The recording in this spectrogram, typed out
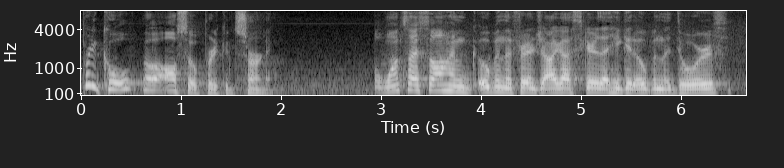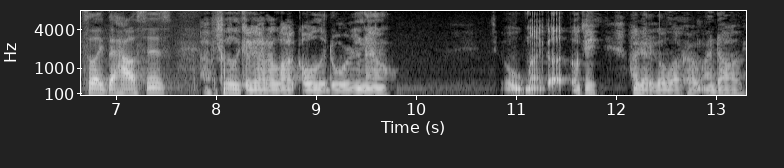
pretty cool, also pretty concerning. Once I saw him open the fridge, I got scared that he could open the doors to like the houses. I feel like I gotta lock all the doors now. Oh my god. Okay, I gotta go lock out my dog.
